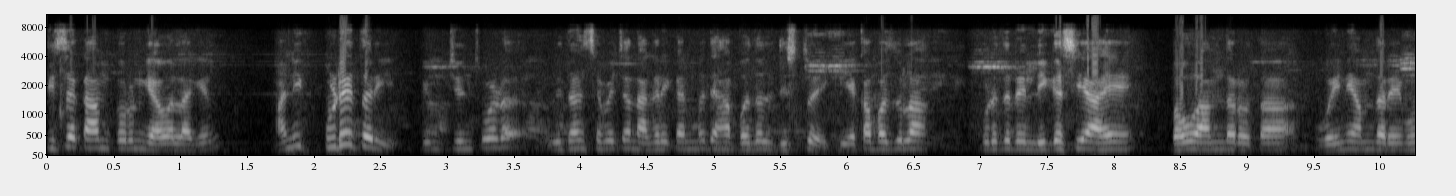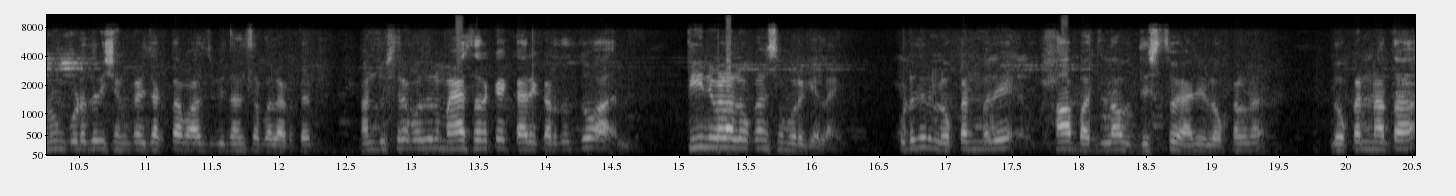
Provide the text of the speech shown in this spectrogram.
तिचं काम करून घ्यावं लागेल. आणि कुठेतरी चिंचवड विधानसभेच्या नागरिकांमध्ये हा बदल दिसतोय की एका बाजूला कुठेतरी लिगसी आहे भाऊ आमदार होता वहिनी आमदार आहे म्हणून कुठेतरी शंकर जगताप आज विधानसभा लढतात. आणि दुसऱ्या बाजूला माझ्यासारखा एक कार्यकर्ता जो तीन वेळा लोकांसमोर गेला आहे कुठेतरी लोकांमध्ये हा बदलाव दिसतोय आणि लोकांना लोकांना आता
